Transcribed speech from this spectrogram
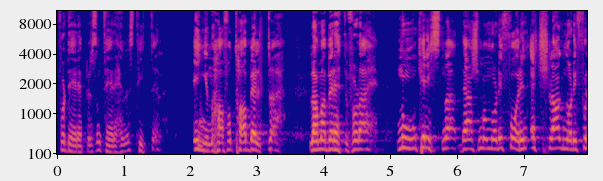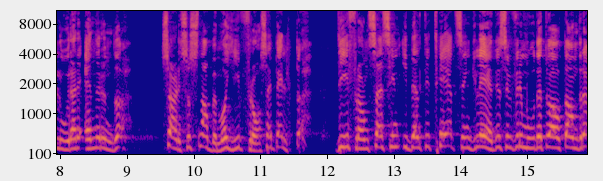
For det representerer hennes tittel. Ingen har fått ta beltet. La meg berette for deg. Noen kristne det er som om når de får inn ett slag, når de forlorer en runde, så er de så snabbe med å gi fra seg beltet. De gir fra seg sin identitet, sin glede, sin frimodighet og alt det andre.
